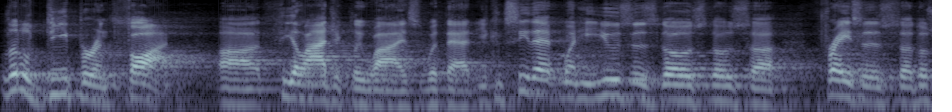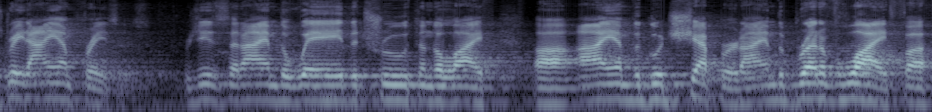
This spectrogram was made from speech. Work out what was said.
little deeper in thought, uh, theologically wise, with that. You can see that when he uses those, those uh, phrases, uh, those great I am phrases, where Jesus said, I am the way, the truth, and the life. Uh, I am the good shepherd. I am the bread of life. Uh,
